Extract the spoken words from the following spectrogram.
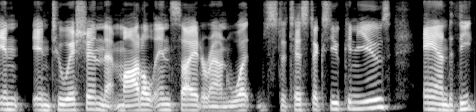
in, intuition, that model insight around what statistics you can use, and the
